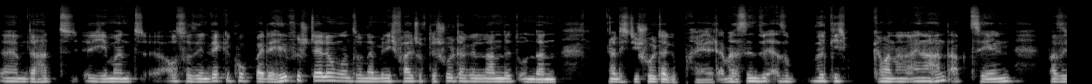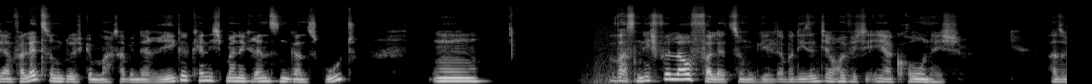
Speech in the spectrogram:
ähm, da hat jemand aus Versehen weggeguckt bei der Hilfestellung und so, und dann bin ich falsch auf der Schulter gelandet und dann hatte ich die Schulter geprellt. Aber das sind also wirklich, kann man an einer Hand abzählen, was ich an Verletzungen durchgemacht habe. In der Regel kenne ich meine Grenzen ganz gut. Mhm. Was nicht für Laufverletzungen gilt, aber die sind ja häufig eher chronisch. Also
